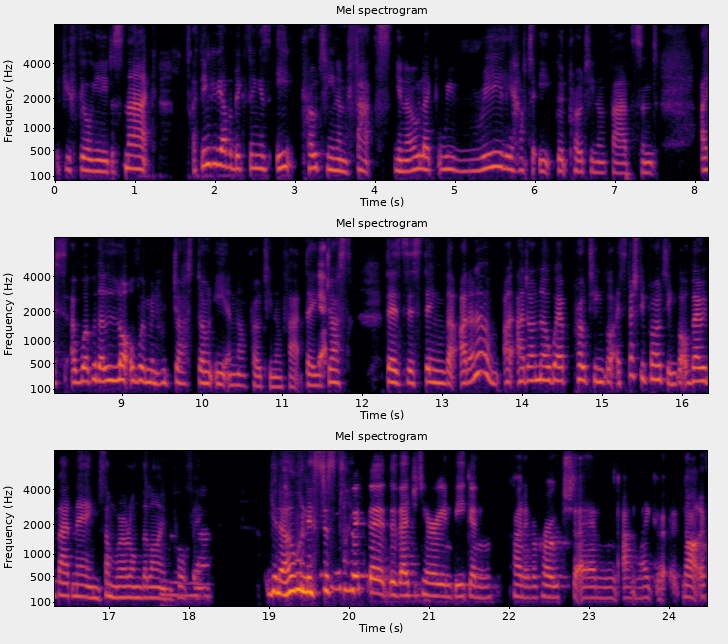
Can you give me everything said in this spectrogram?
if you feel you need a snack i think the other big thing is eat protein and fats you know like we really have to eat good protein and fats and I, I work with a lot of women who just don't eat enough protein and fat they yeah. just there's this thing that i don't know I, I, don't know where protein got especially protein got a very bad name somewhere along the line mm, poor thing yeah. you know and it's just like, with the, the vegetarian vegan kind of approach um, and like uh, not if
